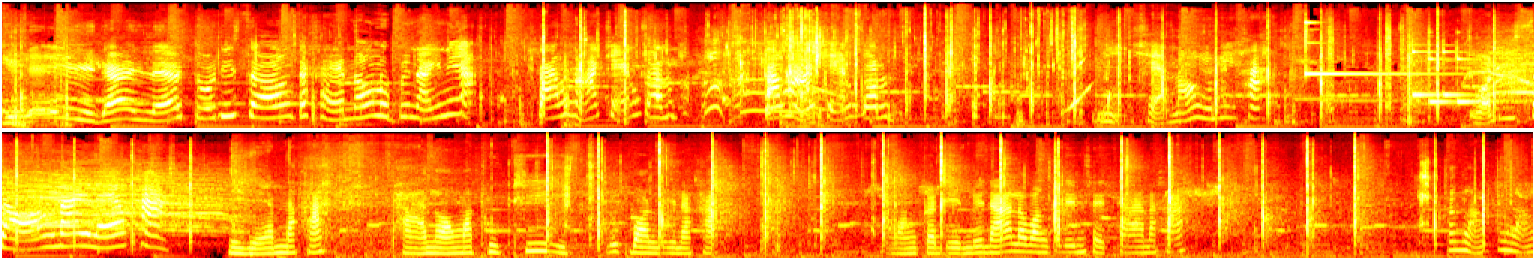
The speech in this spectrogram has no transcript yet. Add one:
เย้ได้แล้วตัวที่สองแต่แขนน้องหลุดไปไหนเนี่ย ตามหาแขนกัน ตามหาแขนกันนี่แขนน้องอยู่นี่ค่ะ ตัวที่สองได้แล้วค่ะ หนูแย้มนะคะ พาน้องมาทุกที่ลูกบอลเลยนะคะระวังกระเด็นด้วยนะ ระวังกระเด็นใส่ตานะคะ ข้างหลังข้างหลัง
